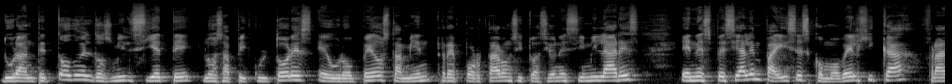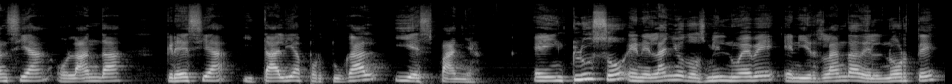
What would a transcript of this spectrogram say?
durante todo el 2007 los apicultores europeos también reportaron situaciones similares en especial en países como Bélgica, Francia, Holanda, Grecia, Italia, Portugal y España. E incluso en el año 2009 en Irlanda del Norte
